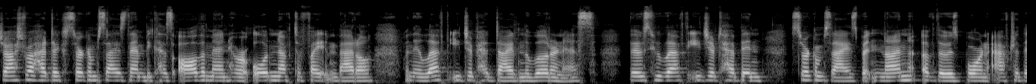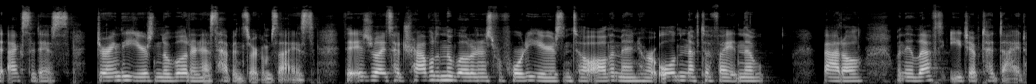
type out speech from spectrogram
Joshua had to circumcise them because all the men who were old enough to fight in battle when they left Egypt had died in the wilderness. Those who left Egypt had been circumcised, but none of those born after the Exodus during the years in the wilderness had been circumcised. The Israelites had traveled in the wilderness for 40 years until all the men who were old enough to fight in the battle when they left Egypt had died.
